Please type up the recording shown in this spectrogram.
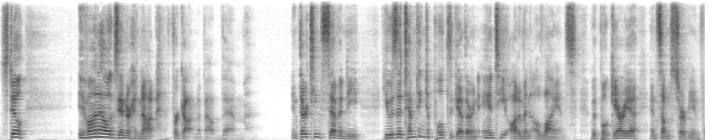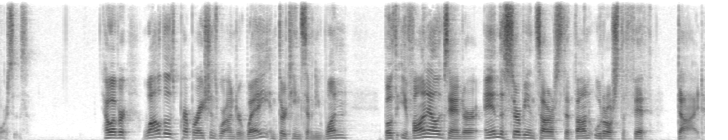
Still, Ivan Alexander had not forgotten about them. In 1370, he was attempting to pull together an anti Ottoman alliance with Bulgaria and some Serbian forces. However, while those preparations were underway in 1371, both Ivan Alexander and the Serbian Tsar Stefan Uroš V died.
